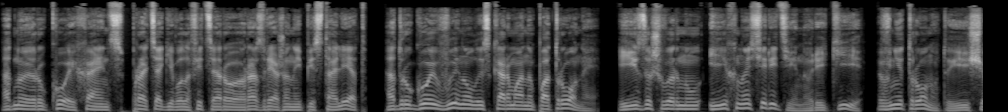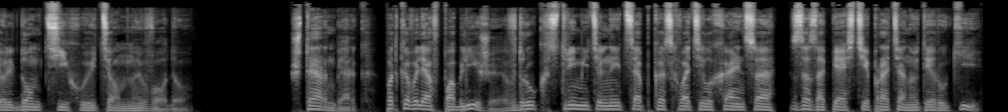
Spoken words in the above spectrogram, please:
Одной рукой Хайнц протягивал офицеру разряженный пистолет, а другой вынул из кармана патроны и зашвырнул их на середину реки в нетронутую еще льдом тихую темную воду. Штернберг, подковыляв поближе, вдруг стремительно и цепко схватил Хайнца за запястье протянутой руки,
